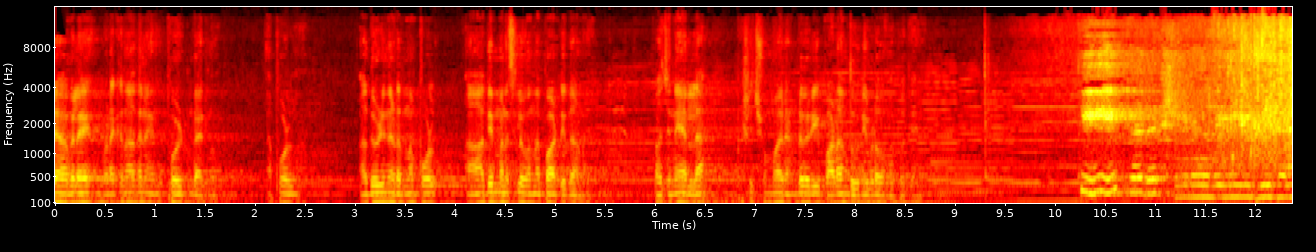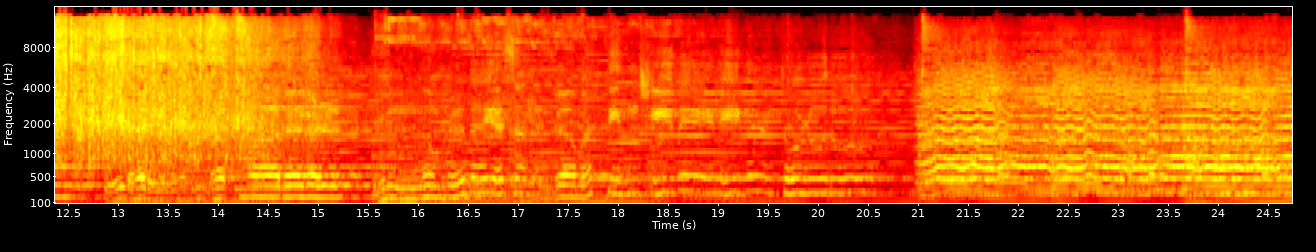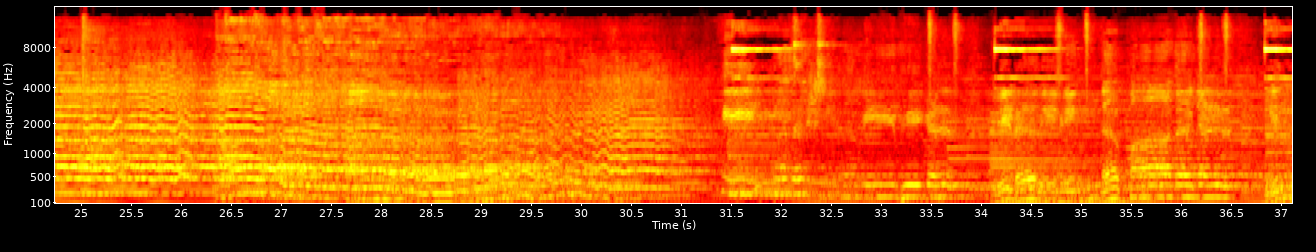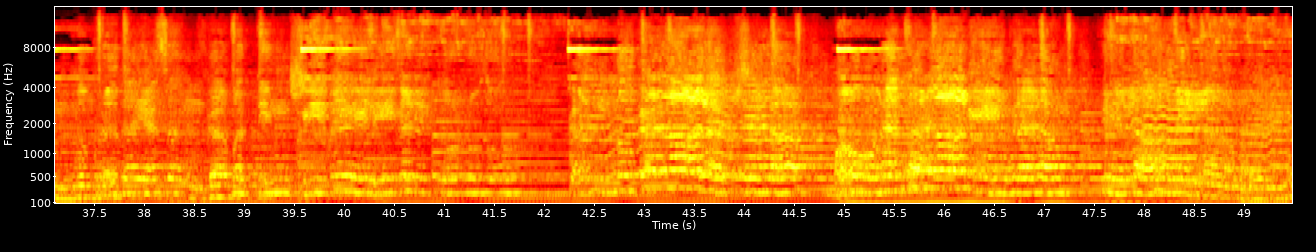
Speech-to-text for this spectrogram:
രാവിലെ വടക്കനാഥന് പോയിട്ടുണ്ടായിരുന്നു. അപ്പോൾ അതുവഴി നടന്നപ്പോൾ ആദ്യം മനസ്സിൽ വന്ന പാട്ട് ഇതാണ്. ഭജനയല്ല പക്ഷെ ചുമ്മാ രണ്ടുപേരും ഈ പാടാൻ തോന്നി ഇവിടെ വന്നപ്പോഴത്തേക്കും ഇന്നും ഹൃദയ സംഗമത്തിൻ ശിവേലികൾ തൊഴുതു. പ്രദക്ഷിണ വീഥികൾ ഇടറിവിന്ദ പാതകൾ ഇന്നും ഹൃദയ സംഗമത്തിൻ ശിവേലികൾ തൊഴുതു കണ്ണുകളാൽ അക്ഷര മൗനങ്ങളാകേന്ദ്രം എല്ലാം എല്ലാം അറിയും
